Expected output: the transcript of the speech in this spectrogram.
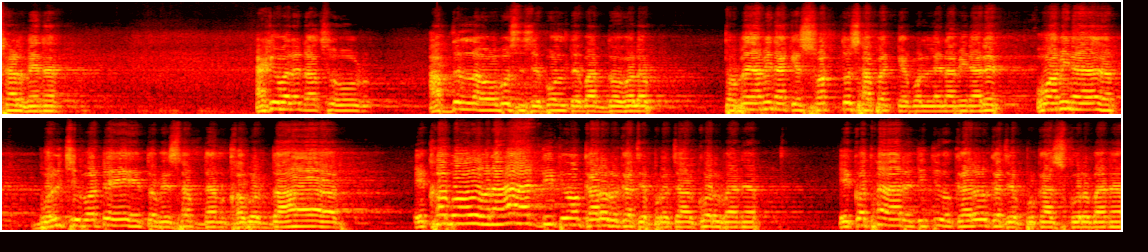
ছাড়বে না। একেবারে নাছর, আব্দুল্লাহ অবশেষে বলতে বাধ্য হল তবে আমি নাকে সত্য সাপেক্ষে বললেন আমি না রে, ও আমি না বলছি বটে, তবে সাবধান খবরদার। এ খবর আর দ্বিতীয় কারোর কাছে প্রচার করবে না। এ কথা আর দ্বিতীয় কারোর কাছে প্রকাশ করবে না।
